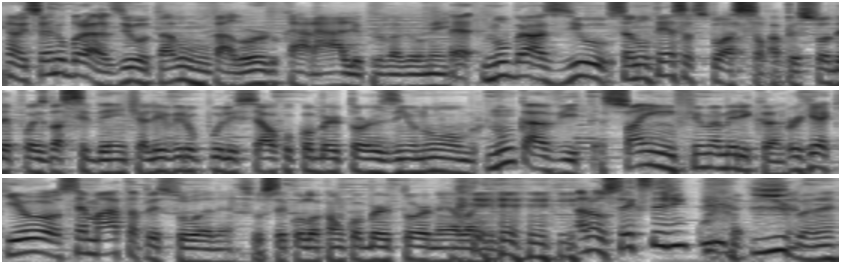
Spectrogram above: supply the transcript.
Não, isso aí no Brasil tava um calor do caralho, provavelmente. É, no Brasil, você não tem essa situação. A pessoa depois do acidente ali vira o policial com o cobertorzinho no ombro. Nunca vi. É só em filme americano. Porque aqui você mata a pessoa, né? Se você colocar um cobertor nela ainda. A não ser que seja em Curitiba, né?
